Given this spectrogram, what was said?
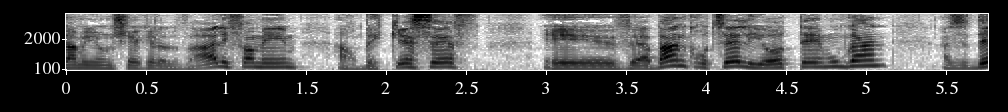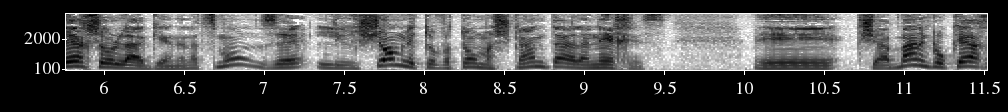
2-3 מיליון שקל הלוואה לפעמים, הרבה כסף, אה, והבנק רוצה להיות אה, מוגן. אז הדרך שלו להגן על עצמו זה לרשום לטובתו משכנתה על הנכס. אה, כשהבנק לוקח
